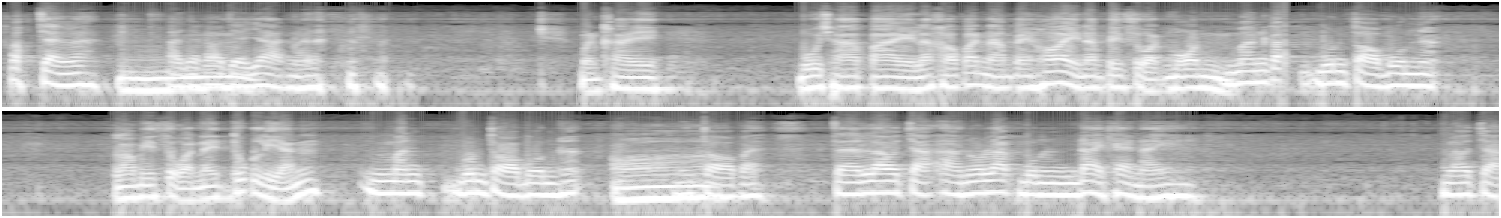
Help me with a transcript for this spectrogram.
เข้าใจไหมอืมอาจจะเข้าใจยากหน่อยนะเหมือนใครบูชาไปแล้วเขาก็นำไปห้อยนำไปสวดมนต์มันก็บุญต่อบุญน่ะ เรามีส่วนในทุกเหรียญมันบุญต่อบุญฮะอ๋อบุญต่อไป แต่เราจะอนุรักษ์บุญได้แค่ไหน เราจะ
